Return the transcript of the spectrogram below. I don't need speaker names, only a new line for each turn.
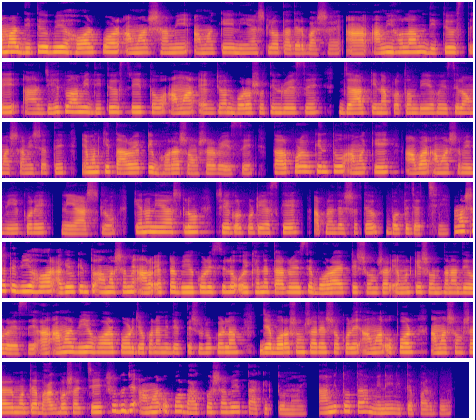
আমার দ্বিতীয় বিয়ে হওয়ার পর আমার স্বামী আমাকে নিয়ে আসলো তাদের বাসায়। আর আমি হলাম দ্বিতীয় স্ত্রী। আর যেহেতু আমি দ্বিতীয় স্ত্রী, তো আমার একজন বড় সতীন রয়েছে, যার কিনা প্রথম বিয়ে হয়েছিল আমার স্বামীর সাথে। এমনকি তারও একটি ভরা সংসার রয়েছে। তারপরেও কিন্তু আমাকে আবার আমার স্বামী বিয়ে করে নিয়ে আসলো। কেন নিয়ে আসলো? সেই গল্পটি আজকে আপনাদের সাথে বলতে যাচ্ছি। আমার সাথে বিয়ে হওয়ার আগেও কিন্তু আমার স্বামী আরও একটা বিয়ে করেছিল। ওইখানে তার রয়েছে ভরা একটি সংসার, এমনকি সন্তানাদিও রয়েছে। আর আমার বিয়ে হওয়ার পর যখন আমি দেখতে শুরু করলাম যে বড় সংসারের সকলে আমার উপর আমার সংসারের মধ্যে ভাগ বসাচ্ছে, শুধু যে আমার উপর ভাগ বসাবে তা কিন্তু নয়। আমি তো তা মেনেই নিতে পারব।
